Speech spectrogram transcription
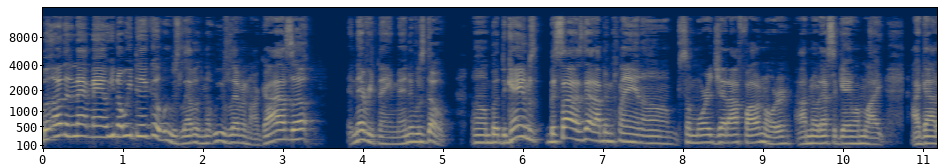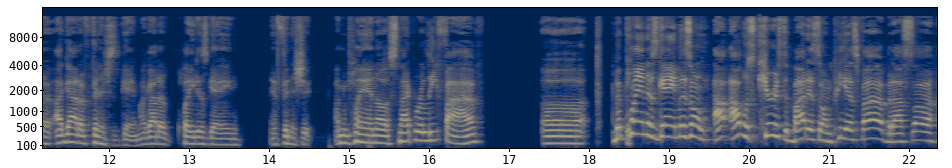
but other than that, man, you know, we did good. We was leveling we was leveling our guys up and everything, man. It was dope. Um, but the games besides that, I've been playing um some more Jedi Fallen Order. I know that's a game I'm like, I gotta I gotta finish this game. I gotta play this game and finish it. I've been playing uh Sniper Elite 5. Uh been playing this game. It's on I, I was curious to buy this on PS5, but I saw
